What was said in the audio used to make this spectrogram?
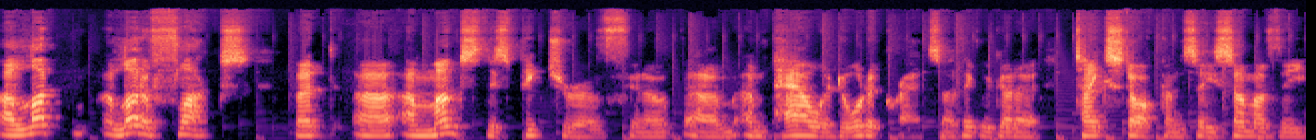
a lot, a lot of flux, but uh, amongst this picture of you know um, empowered autocrats, I think we've got to take stock and see some of the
